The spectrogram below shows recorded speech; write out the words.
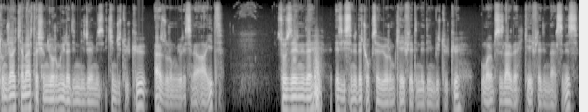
Tuncay Kemertaş'ın yorumuyla dinleyeceğimiz ikinci türkü Erzurum yöresine ait. Sözlerini de, ezgisini de çok seviyorum, keyifle dinlediğim bir türkü. Umarım sizler de keyifle dinlersiniz.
